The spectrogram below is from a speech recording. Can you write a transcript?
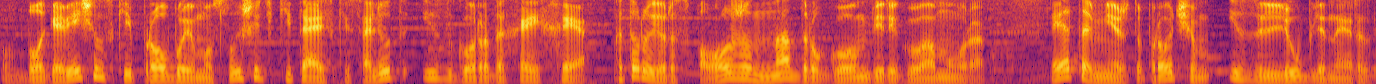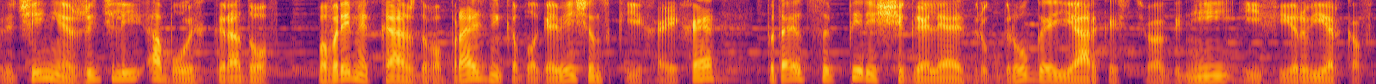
В Благовещенске пробуем услышать китайский салют из города Хайхэ, который расположен на другом берегу Амура. Это, между прочим, излюбленное развлечение жителей обоих городов. Во время каждого праздника Благовещенск и Хайхэ пытаются перещеголять друг друга яркостью огней и фейерверков,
